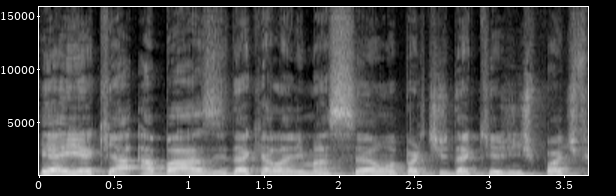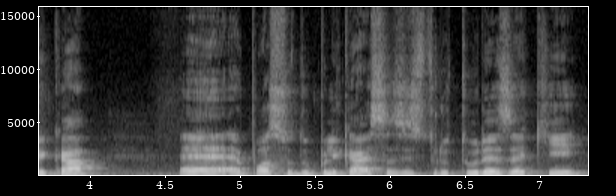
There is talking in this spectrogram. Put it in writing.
E aí aqui a, a base daquela animação, a partir daqui a gente pode ficar, é, eu posso duplicar essas estruturas aqui.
